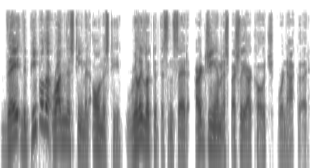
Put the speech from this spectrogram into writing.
they the people that run this team and own this team really looked at this and said our GM and especially our coach were not good.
